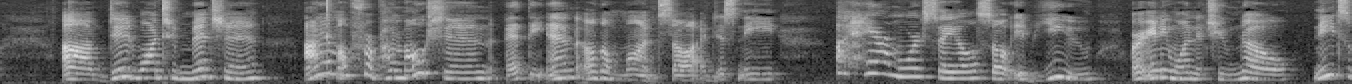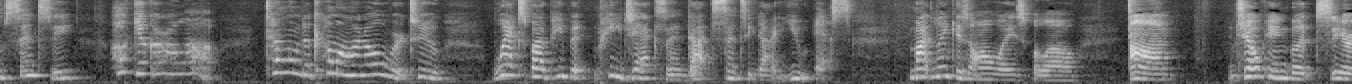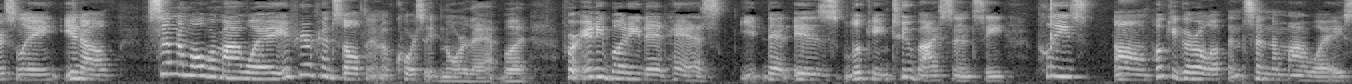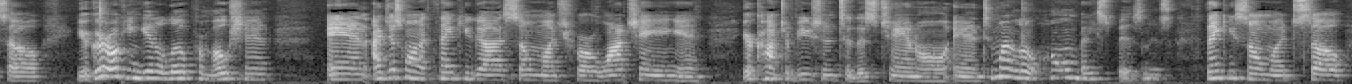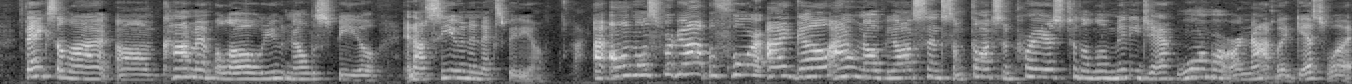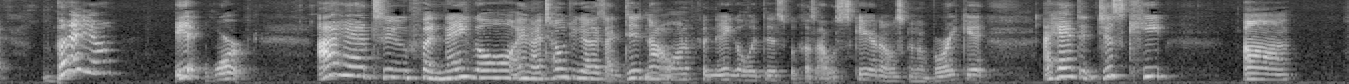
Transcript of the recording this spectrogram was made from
Um, did want to mention I am up for promotion at the end of the month, so I just need a hair more sale. So if you or anyone that you know needs some Scentsy, hook your girl up. Tell them to come on over to waxbypjacksone.scentsy.us. My link is always below. Um, joking, but seriously, you know, send them over my way. If you're a consultant, of course, ignore that. But for anybody that has that is looking to buy Scentsy, please um, hook your girl up and send them my way so your girl can get a little promotion. And I just want to thank you guys so much for watching and your contribution to this channel and to my little home-based business. Thank you so much. So thanks a lot. Um, comment below. You know the spiel. And I'll see you in the next video. I almost forgot before I go. I don't know if y'all sent some thoughts and prayers to the little mini jack warmer or not, but guess what? Bam! It worked. I had to finagle, and I told you guys I did not want to finagle with this because I was scared I was going to break it. I had to just keep um,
